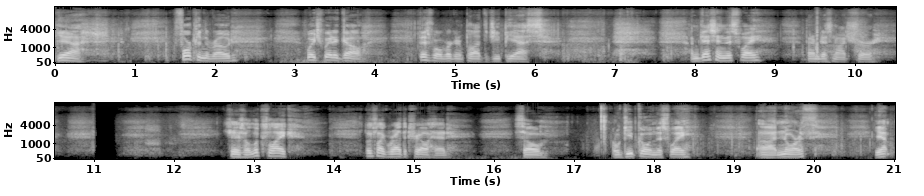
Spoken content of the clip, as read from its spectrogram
Yeah, fork in the road. Which way to go? This is where we're gonna pull out the GPS. I'm guessing this way, but I'm just not sure. Okay, so it looks like looks like we're at the trailhead. So we'll keep going this way, uh, north. Yep,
